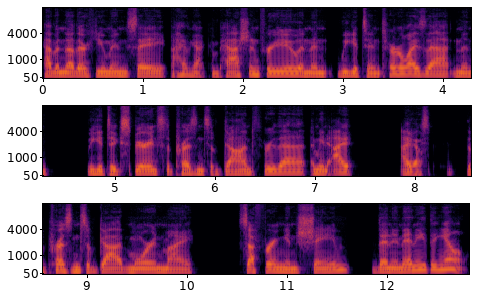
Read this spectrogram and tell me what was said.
Have another human say, I have got compassion for you. And then we get to internalize that. And then we get to experience the presence of God through that. I mean, I, I yes. the presence of God more in my suffering and shame than in anything else.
